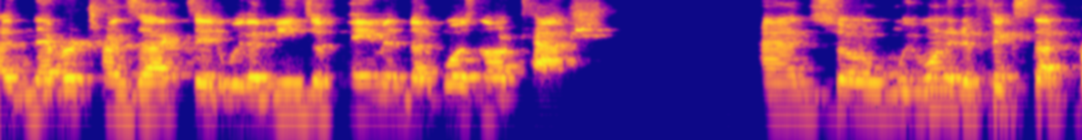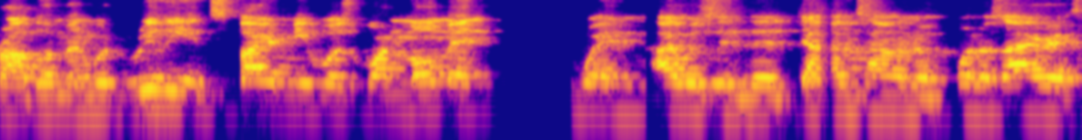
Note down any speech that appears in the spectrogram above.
has never transacted with a means of payment that was not cash. And so we wanted to fix that problem. And what really inspired me was one moment when I was in the downtown of Buenos Aires,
